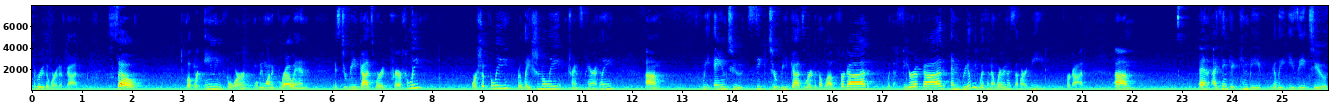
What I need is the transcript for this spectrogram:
through the word of God. So, what we're aiming for, what we want to grow in, is to read God's word prayerfully, worshipfully, relationally, transparently. Um, we aim to seek to read God's word with a love for God, with a fear of God, and really with an awareness of our need for God. Um, and I think it can be really easy to,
